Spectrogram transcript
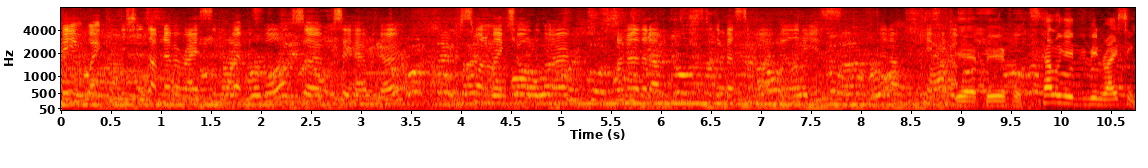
being wet conditions, I've never raced in the wet before, so we'll see how we go. I just want to make sure that you know I know that I've pushed to the best of my abilities and I'm keeping up. Yeah, beautiful. How long have you been racing?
